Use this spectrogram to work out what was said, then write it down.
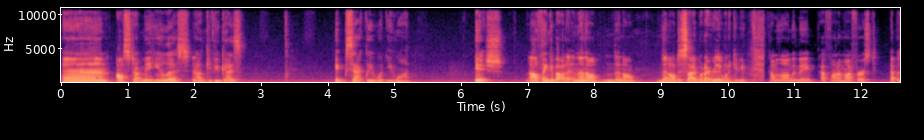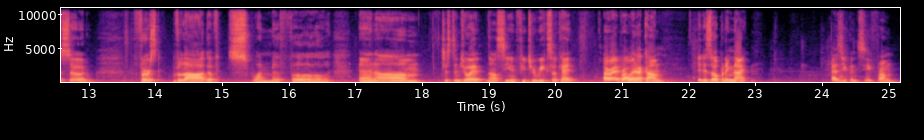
And I'll start making a list and I'll give you guys exactly what you want. Ish. I'll think about it and then I'll then I'll then I'll decide what I really want to give you. Come along with me. Have fun on my first episode. First vlog of 'S Wonderful. And um, just enjoy it. And I'll see you in future weeks, okay? Alright, Broadway.com. It is opening night as you can see from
